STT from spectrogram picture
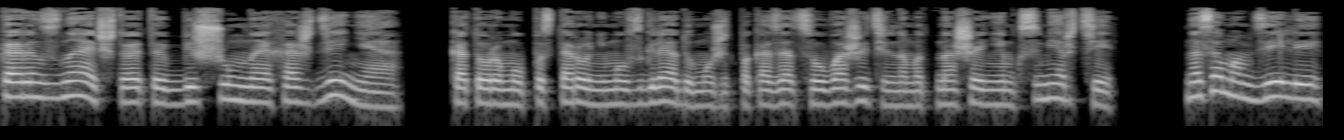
Карен знает, что это бесшумное хождение, которому постороннему взгляду может показаться уважительным отношением к смерти, на самом деле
